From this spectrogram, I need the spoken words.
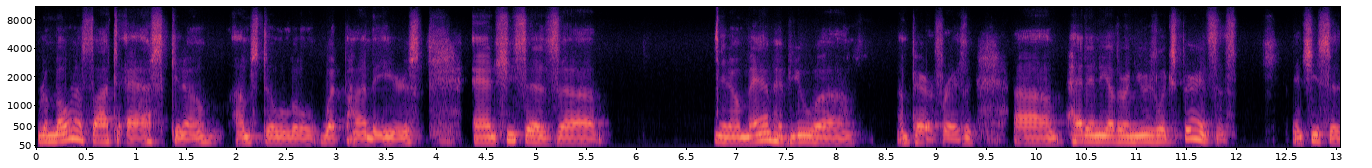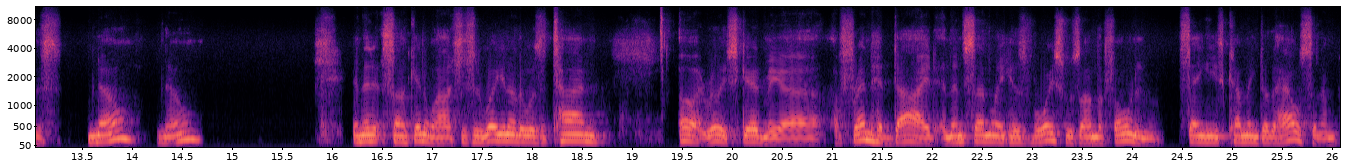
Ramona thought to ask, you know, I'm still a little wet behind the ears, and she says, uh, you know, ma'am, have you? I'm paraphrasing. Um, had any other unusual experiences? And she says, no, no. And then it sunk in a while. And she said, well, you know, there was a time Oh, it really scared me. Uh, a friend had died, and then suddenly his voice was on the phone and saying he's coming to the house. And I'm,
